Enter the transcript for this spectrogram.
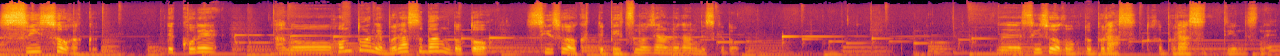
吹奏楽でこれあのー、本当はねブラスバンドと吹奏楽って別のジャンルなんですけど。で吹奏楽のことブラスとかブラスって言うんですね。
